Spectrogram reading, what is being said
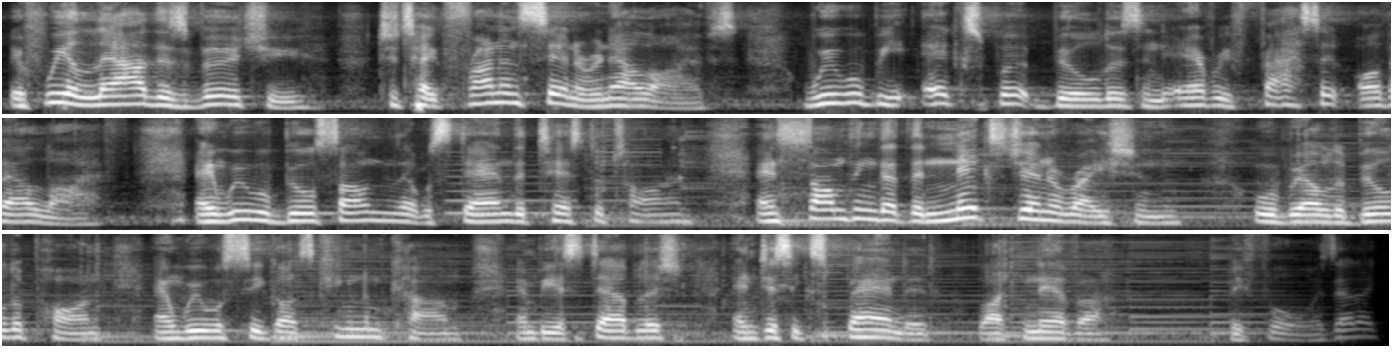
if we allow this virtue to take front and center in our lives, we will be expert builders in every facet of our life. And we will build something that will stand the test of time and something that the next generation will be able to build upon. And we will see God's kingdom come and be established and just expanded like never before. Is that?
